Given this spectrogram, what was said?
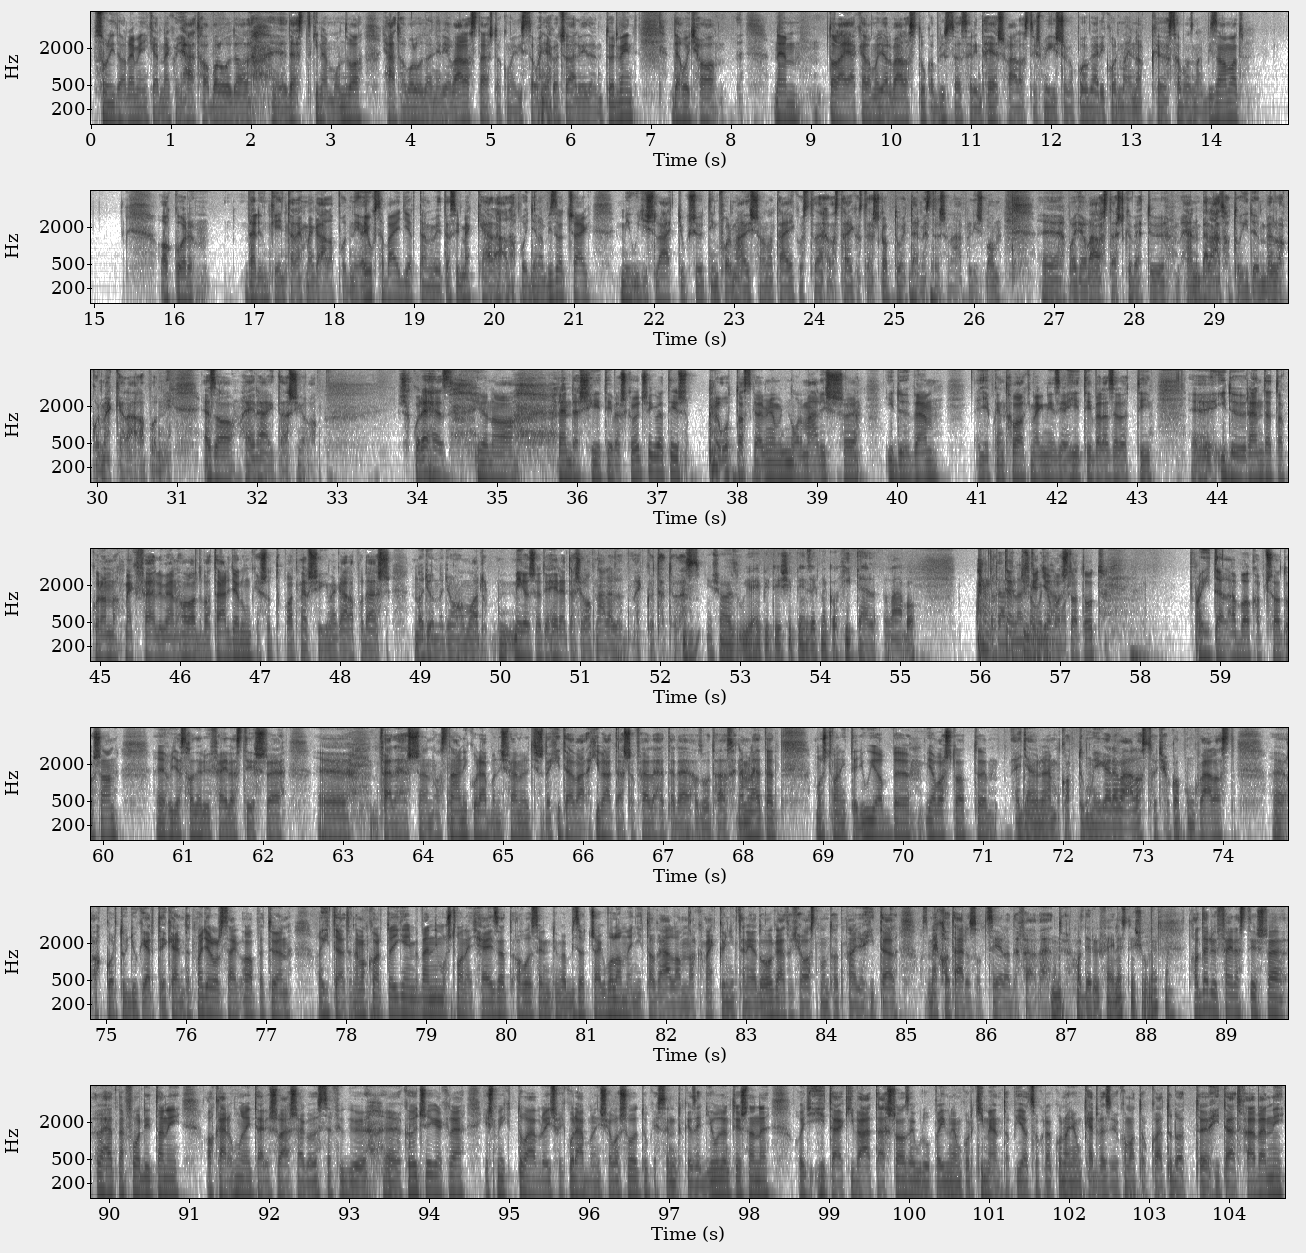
szolidan reménykednek, hogy hát ha a baloldal, de ezt ki nem mondva, hogy hát ha a baloldal nyeri a választást, akkor majd visszavonják a családvédelmi törvényt, de hogyha nem találják el a magyar választók a Brüsszel szerint helyes választ, és mégiscsak a polgári kormánynak szavaznak bizalmat, akkor velünk kénytelenek megállapodni. A jogszabály egyértelművé tesz, hogy meg kell állapodjon a bizottság. Mi úgy is látjuk, sőt informálisan a tájékoztatást, azt tájékoztatást kaptuk, hogy természetesen áprilisban vagy a választást követően belátható időn belül akkor meg kell állapodni. Ez a helyreállítási alap. És akkor ehhez jön a rendes 7 éves költségvetés. Ott azt kell mondjam, hogy normális időben Egyébként, ha valaki megnézi a 7 évvel ezelőtti időrendet, akkor annak megfelelően haladva tárgyalunk, és ott a partnerségi megállapodás nagyon-nagyon hamar, még az, hogy a helyreállítás alapnál előbb megköthető lesz. És az újjáépítési pénzeknek a hitel lába. Tettünk egy javaslatot, a hitellábbal kapcsolatosan, hogy ezt haderőfejlesztésre fel lehessen használni. Korábban is felmerült, és a hitel kiváltásra fel lehet de az volt hogy nem lehetett. Most van itt egy újabb javaslat, egyenlőre nem kaptunk még erre választ, hogyha kapunk választ, akkor tudjuk értékelni. Tehát Magyarország alapvetően a hitelt nem akarta igénybe venni, most van egy helyzet, ahol szerintünk a bizottság valamennyi tagállamnak megkönnyíteni a dolgát, hogyha azt mondhatná, hogy a hitel az meghatározott célra, de felvehető. Haderőfejlesztés, jól értem? Haderőfejlesztésre lehetne fordítani, akár a humanitárius válsággal összefüggő költségekre, és még továbbra is, vagy korábban is javasoltuk, és szerintük ez egy jó döntés lenne, hogy hitelkiváltásra az Európai Unió, amikor kiment a piacokra, akkor nagyon kedvező kamatokkal tudott hitelt felvenni tenni,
